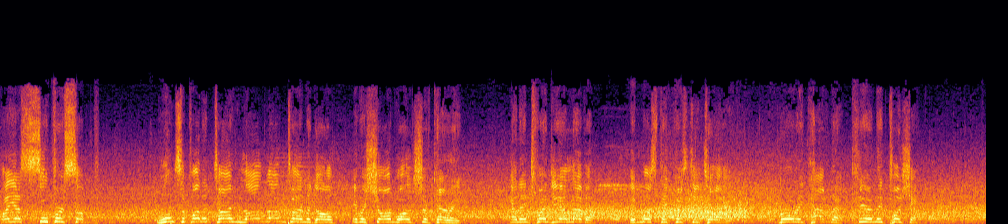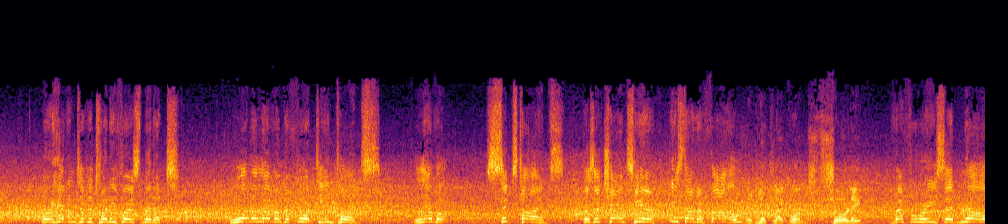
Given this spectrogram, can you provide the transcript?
by a super sub. Once upon a time, long, long time ago, it was Sean Walsh of Kerry. And in 2011, it must be Christy Toye. Rory Kavanagh clearly pushing. We're heading to the 21st minute. 111 to 14 points. Level six times. There's a chance here. Is that a foul? It looked like one, surely. Referee said no.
